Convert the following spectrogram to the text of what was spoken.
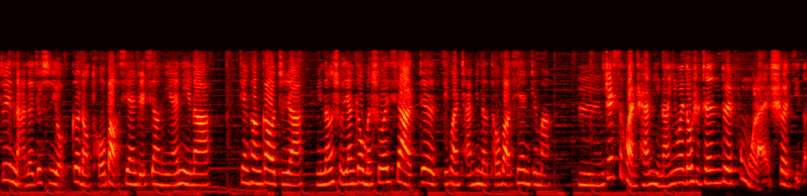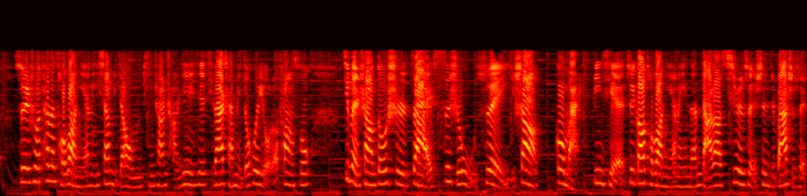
最难的就是有各种投保限制，像年龄啊、健康告知啊，你能首先跟我们说一下这几款产品的投保限制吗？嗯，这四款产品呢，因为都是针对父母来设计的，所以说它的投保年龄相比较我们平常常见一些其他产品都会有了放松，基本上都是在四十五岁以上购买，并且最高投保年龄能达到七十岁甚至八十岁，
